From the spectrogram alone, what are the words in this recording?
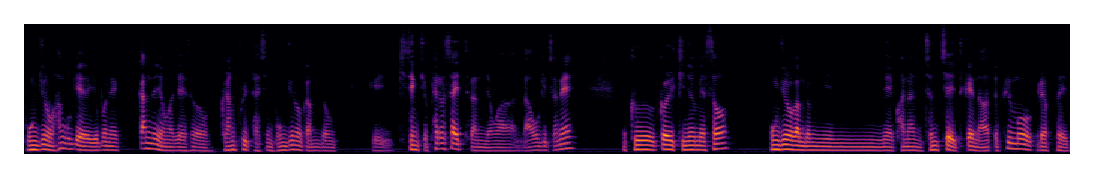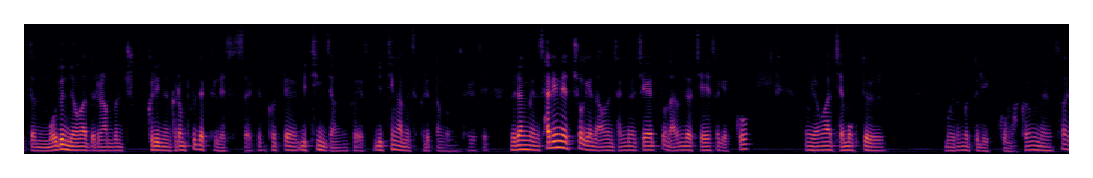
봉준호 한국에 이번에 깐느 영화제에서 그랑프리 타신 봉준호 감독 기생충 Parasite라는 영화 나오기 전에 그걸 기념해서 봉준호 감독님에 관한 전체 이때까지 나왔던 필모그래피에 있던 모든 영화들을 한번 쭉 그리는 그런 프로젝트를 했었어요. 그래서 그때 미팅 장소에서 미팅하면서 그랬던 겁니다. 그래서 이 장면 살인의 추억에 나오는 장면을 제가 또 나름대로 재해석했고 뭐 영화 제목들 뭐 이런 것들이 있고 막 그러면서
